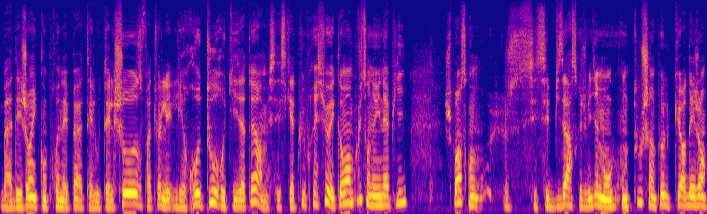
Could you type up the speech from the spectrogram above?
bah, des gens ils comprenaient pas telle ou telle chose. Enfin, tu vois les, les retours utilisateurs, mais c'est ce qu'il y a de plus précieux. Et comme en plus on a une appli, je pense qu'on c'est c'est bizarre ce que je vais dire, mais on, on touche un peu le cœur des gens.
